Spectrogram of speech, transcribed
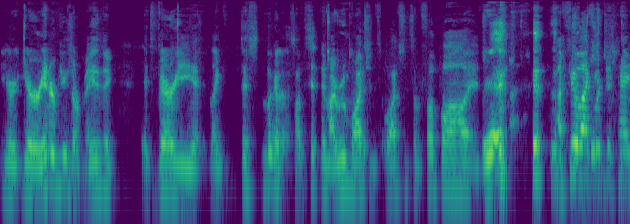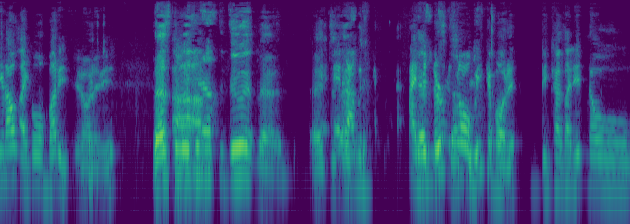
your your interviews are amazing. It's very like this. Look at us. I'm sitting in my room watching watching some football, and Yeah. I feel like we're just hanging out like old buddies. You know what I mean? That's the way Um, you have to do it, man. I just- and I- I was I've been nervous all week about it because I didn't know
